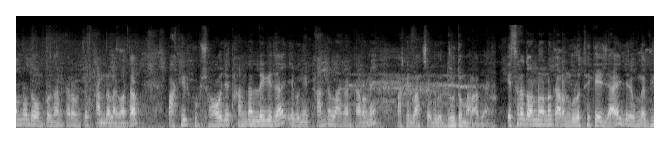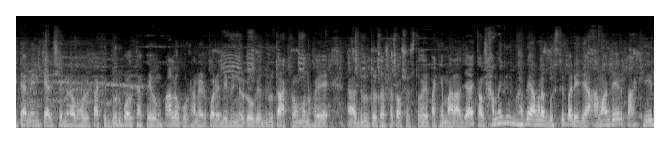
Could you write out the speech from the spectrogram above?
অন্যতম প্রধান কারণ হচ্ছে ঠান্ডা লাগা। অর্থাৎ পাখির খুব সহজে ঠান্ডা লেগে যায় এবং এই ঠান্ডা লাগার কারণে পাখির বাচ্চাগুলো দ্রুত মারা যায়। এছাড়া তো অন্য অন্য কারণগুলো থেকেই যায়, যেরকম ভিটামিন, ক্যালসিয়ামের অভাবে পাখি দুর্বল থাকে এবং পালক ওঠানোর পরে বিভিন্ন রোগে দ্রুত আক্রমণ হয়ে দ্রুততার সাথে অসুস্থ হয়ে পাখি মারা যায়। তাহলে সামগ্রিকভাবে আমরা বুঝতে পারি যে আমাদের পাখির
